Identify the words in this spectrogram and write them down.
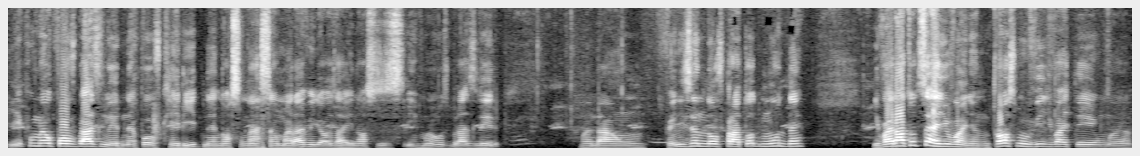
E pro meu povo brasileiro, né? Povo querido, né? Nossa nação maravilhosa aí, nossos irmãos brasileiros. Mandar um feliz ano novo para todo mundo, né? E vai dar tudo certo, Giovânia. No próximo vídeo vai ter uma.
